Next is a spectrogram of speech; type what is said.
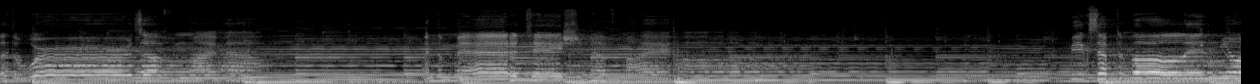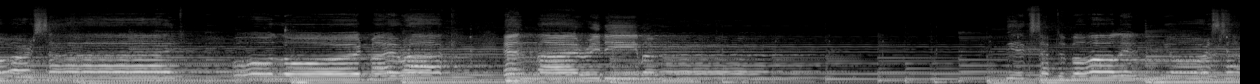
Let the words meditation of my heart be acceptable in your sight, O Lord, my rock and my redeemer. Be acceptable in your sight.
